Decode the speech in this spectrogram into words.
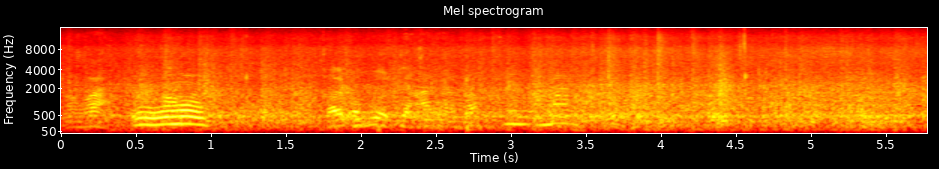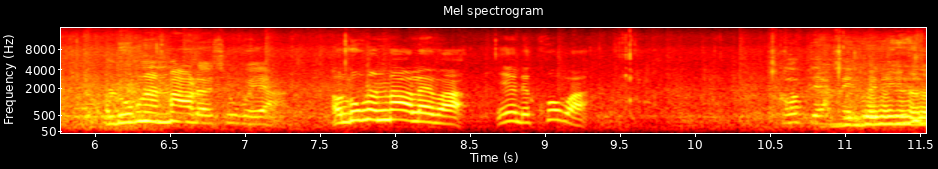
เอาว่า ừ đúng không เขาเขาเบื่อจ้าเนี่ยครับลูกนั้นเมาเลยช่วยอะเอาลูกนั้นมาอะไรบะยังเด็กควบอะก็เตียงในตัวนี้ช่วยเ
